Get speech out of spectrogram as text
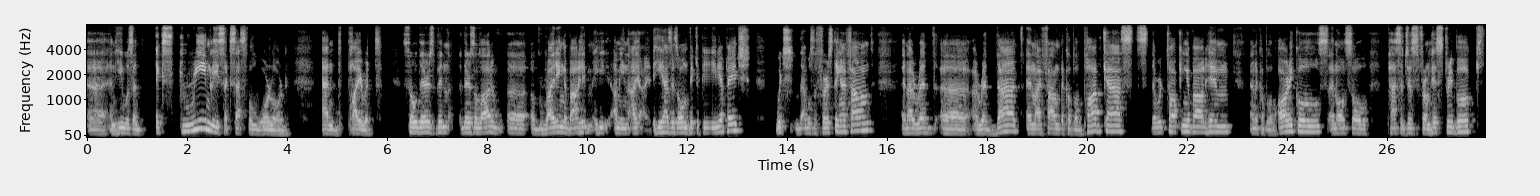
uh, and he was an extremely successful warlord and pirate. So there's been there's a lot of uh, of writing about him. He, I mean, I, I he has his own Wikipedia page, which that was the first thing I found, and I read uh, I read that, and I found a couple of podcasts that were talking about him, and a couple of articles, and also passages from history books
